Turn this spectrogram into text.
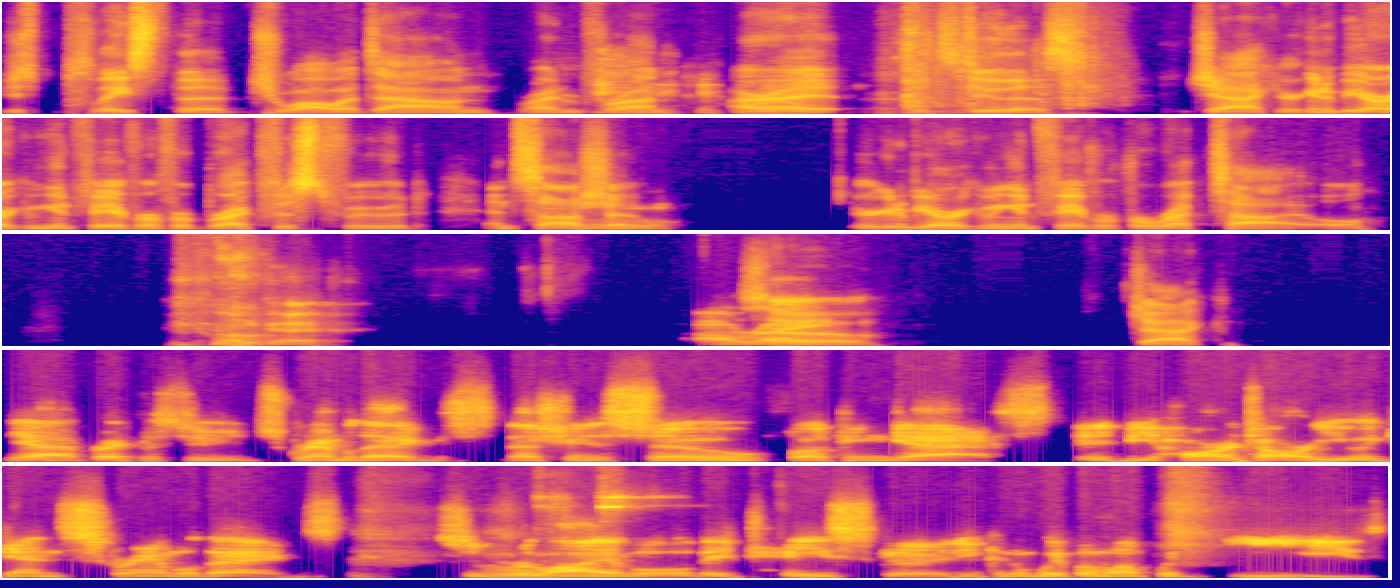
Just placed the chihuahua down right in front. All right, let's do this. Jack, you're going to be arguing in favor of a breakfast food, and Sasha, Ooh. you're going to be arguing in favor of a reptile. Okay. All right. So, Jack. Yeah, breakfast food, scrambled eggs. That shit is so fucking gas. It'd be hard to argue against scrambled eggs. Super reliable. They taste good. You can whip them up with ease.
